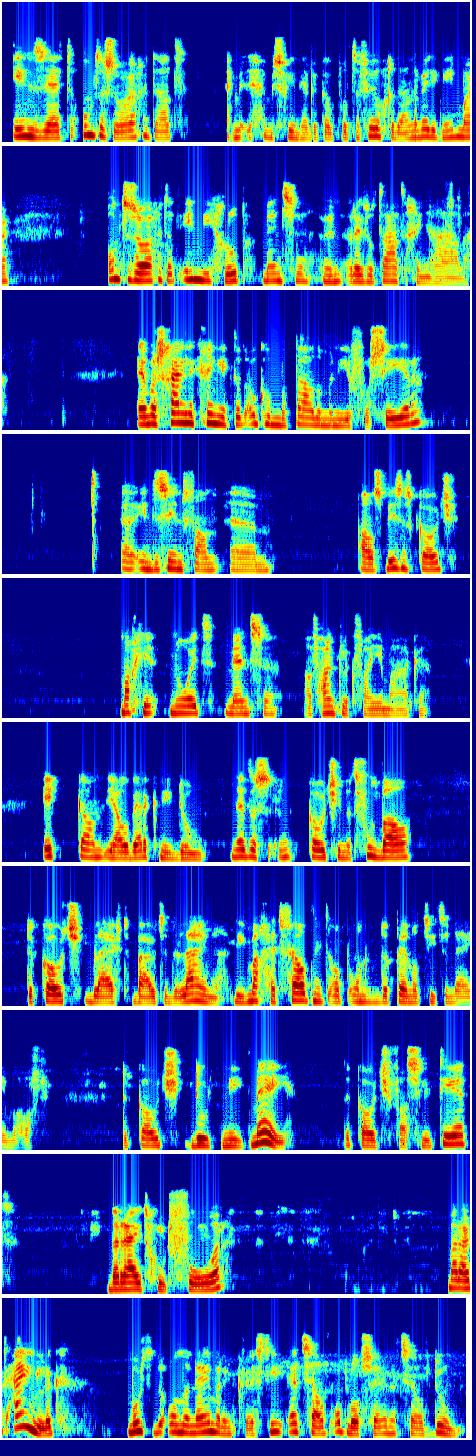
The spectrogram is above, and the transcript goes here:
inzetten om te zorgen dat, en misschien heb ik ook wat te veel gedaan, dat weet ik niet, maar om te zorgen dat in die groep mensen hun resultaten gingen halen. En waarschijnlijk ging ik dat ook op een bepaalde manier forceren. Uh, in de zin van um, als business coach mag je nooit mensen afhankelijk van je maken. Ik kan jouw werk niet doen. Net als een coach in het voetbal. De coach blijft buiten de lijnen. Die mag het veld niet op om de penalty te nemen. Of de coach doet niet mee. De coach faciliteert, bereidt goed voor. Maar uiteindelijk moet de ondernemer in kwestie het zelf oplossen en het zelf doen.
